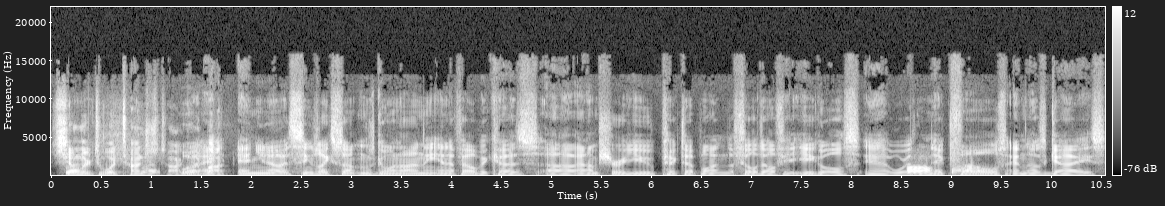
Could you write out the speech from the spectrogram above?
similar to what Tunch is talking Well, and, about. and you know, it seems like something's going on in the NFL because, uh, and I'm sure you picked up on the Philadelphia Eagles uh, with Oh, Nick wow. Foles and those guys,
